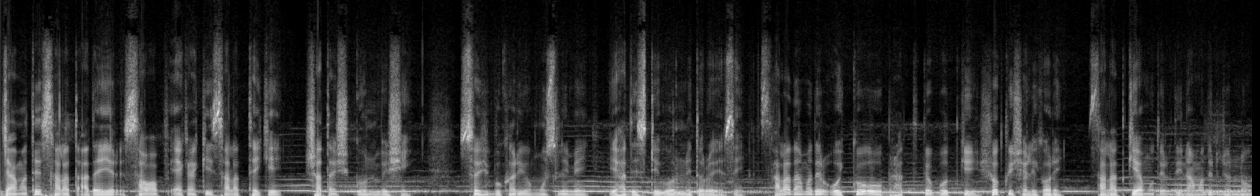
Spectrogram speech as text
জামাতে সালাত আদায়ের সওয়াব একাকী সালাত থেকে সাতাশ গুণ বেশি। সহি বুখারি ও মুসলিমে এ হাদিসটি বর্ণিত রয়েছে। সালাদ আমাদের ঐক্য ও ভ্রাতৃত্ববোধকে শক্তিশালী করে। সালাদ কিয়ামতের দিন আমাদের জন্য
